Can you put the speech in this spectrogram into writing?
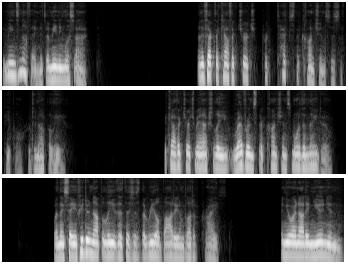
It means nothing, it's a meaningless act. And in fact, the Catholic Church protects the consciences of people who do not believe. The Catholic Church may actually reverence their conscience more than they do. When they say, if you do not believe that this is the real body and blood of Christ, and you are not in union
